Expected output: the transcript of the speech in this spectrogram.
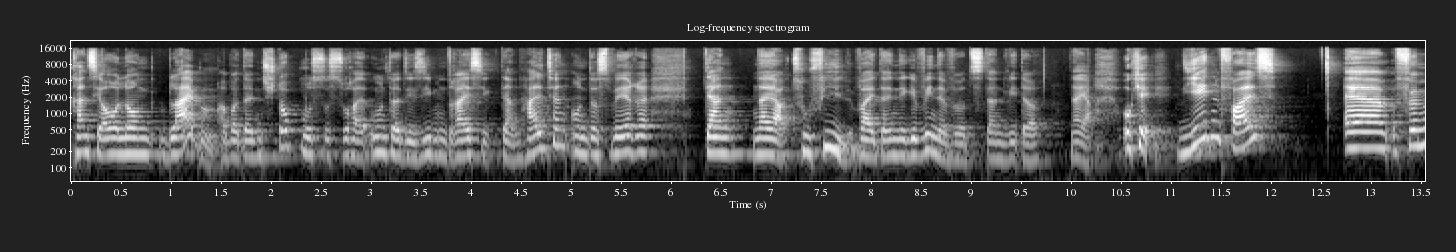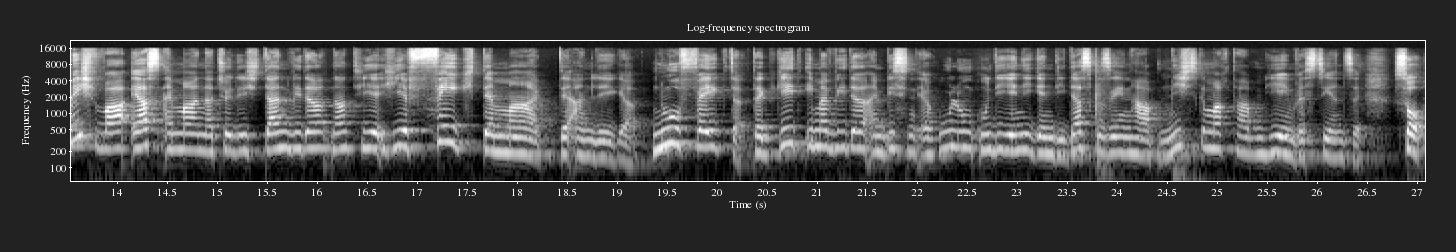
kannst ja auch long bleiben, aber deinen Stopp musstest du halt unter die 37 dann halten und das wäre dann, naja, zu viel, weil deine Gewinne wird es dann wieder, naja. Okay, jedenfalls äh, für mich war erst einmal natürlich dann wieder, na, hier, hier fake der Markt, der Anleger. Nur fake. Da geht immer wieder ein bisschen Erholung und diejenigen, die das gesehen haben, nichts gemacht haben, hier investieren sie. So,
